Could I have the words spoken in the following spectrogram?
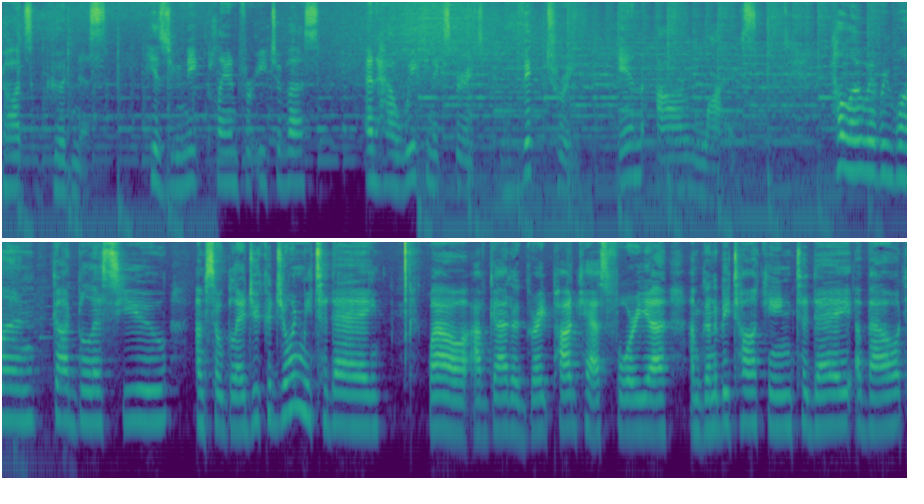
God's goodness his unique plan for each of us, and how we can experience victory in our lives. Hello, everyone. God bless you. I'm so glad you could join me today. Wow, I've got a great podcast for you. I'm going to be talking today about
